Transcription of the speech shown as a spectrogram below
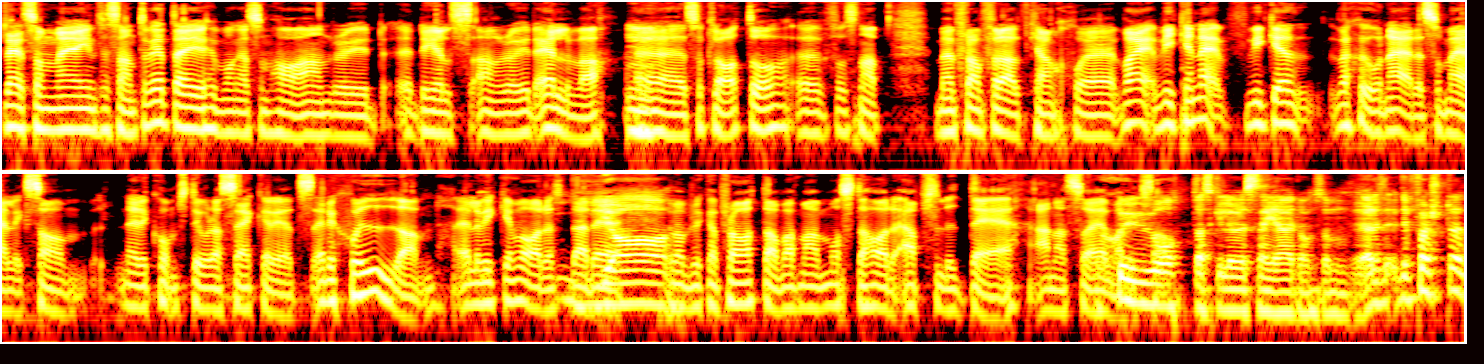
Det som är intressant att veta är hur många som har Android. Dels Android 11 mm. eh, såklart då eh, för snabbt. Men framförallt kanske är, vilken, är, vilken version är det som är liksom när det kom stora säkerhets... Är det sjuan? Eller vilken var det där, det, ja. man brukar prata om att man måste ha det absolut det. Annars så är 7 liksom... 8 skulle jag säga de som... Det första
